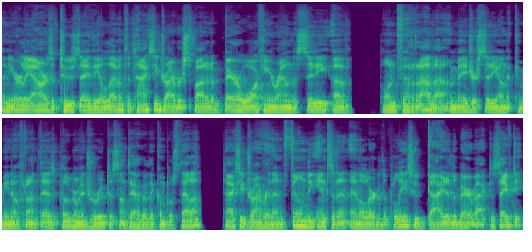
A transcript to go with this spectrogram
In the early hours of Tuesday, the 11th, a taxi driver spotted a bear walking around the city of Ponferrada, a major city on the Camino Frances pilgrimage route to Santiago de Compostela. Taxi driver then filmed the incident and alerted the police, who guided the bear back to safety.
